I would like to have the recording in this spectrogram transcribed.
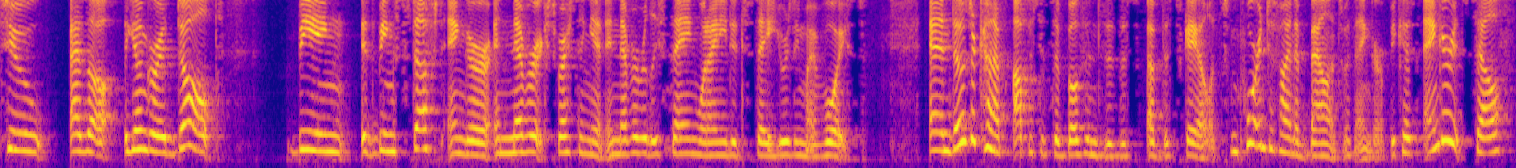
to as a younger adult, being it being stuffed anger and never expressing it and never really saying what I needed to say using my voice. And those are kind of opposites of both ends of the scale. It's important to find a balance with anger because anger itself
